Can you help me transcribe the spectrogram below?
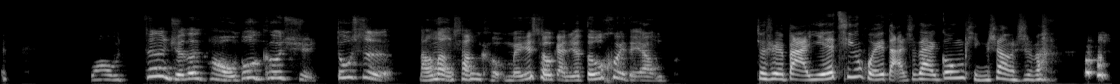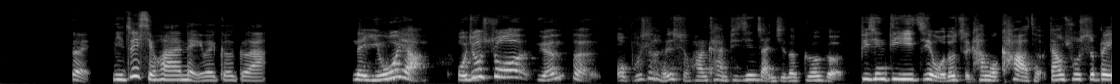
哇！我真的觉得好多歌曲都是朗朗上口，每一首感觉都会的样子。就是把爷青回打在公屏上是吧？对你最喜欢哪一位哥哥啊？哪一位啊？我就说原本我不是很喜欢看《披荆斩棘的哥哥》，毕竟第一季我都只看过 cut，当初是被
